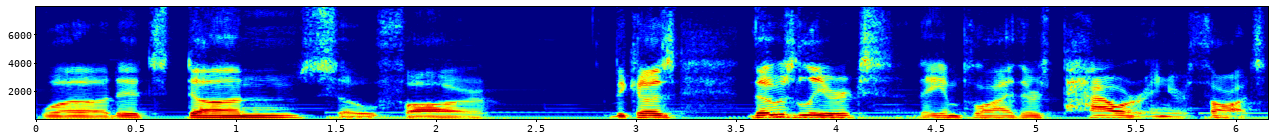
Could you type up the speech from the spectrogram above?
what it's done so far because those lyrics they imply there's power in your thoughts.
